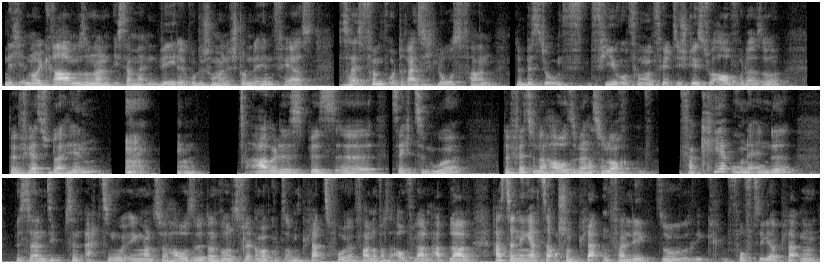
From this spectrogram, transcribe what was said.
nicht in Neugraben, sondern ich sag mal in Wedel, wo du schon mal eine Stunde hinfährst. Das heißt 5.30 Uhr losfahren, dann bist du um 4.45 Uhr stehst du auf oder so. Dann fährst du dahin, arbeitest bis äh, 16 Uhr, dann fährst du nach Hause, dann hast du noch Verkehr ohne Ende, bis dann 17, 18 Uhr irgendwann zu Hause, dann wolltest du vielleicht noch mal kurz auf den Platz vorher fahren, noch was aufladen, abladen, hast dann den ganzen Tag auch schon Platten verlegt, so 50er Platten,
